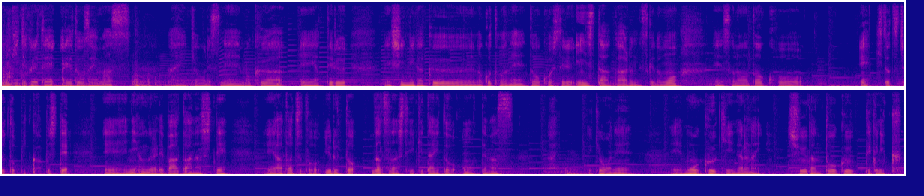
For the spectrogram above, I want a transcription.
日も聞いてくれてありがとうございます。はい、今日もですね、僕が、えーやってる、えー心理学のことをね、投稿してるインスタがあるんですけども、えーその投稿を、えー一つちょっとピックアップして、え2分ぐらいでバーッと話して、えあとはちょっとゆるっと雑談していきたいと思ってます。はい、で今日はね、えもう空気にならない集団トークテクニック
